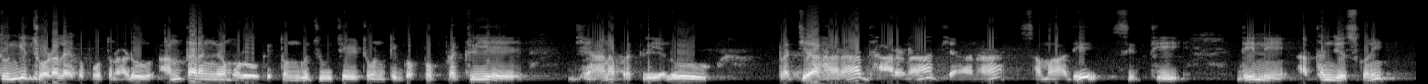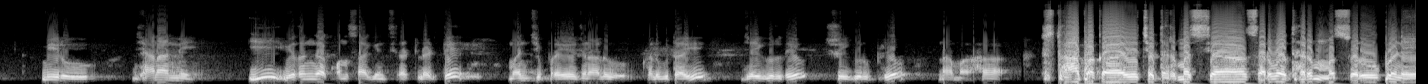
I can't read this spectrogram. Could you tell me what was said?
తొంగి చూడలేకపోతున్నాడు. అంతరంగములోకి తొంగి చూచేటువంటి గొప్ప ప్రక్రియే ధ్యాన ప్రక్రియలు. ప్రత్యాహార ధారణ ధ్యాన సమాధి సిద్ధి. దీన్ని అర్థం చేసుకొని మీరు ధ్యానాన్ని ఈ విధంగా కొనసాగించినట్లయితే మంచి ప్రయోజనాలు కలుగుతాయి. జై గురుదేవ్ శ్రీ గురుభ్యో నమ స్థాపకాయ చ ధర్మస్య సర్వధర్మ స్వరూపిణే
